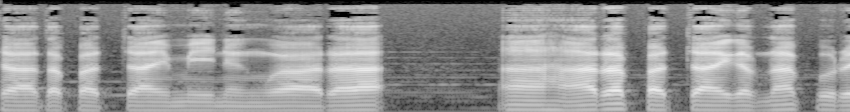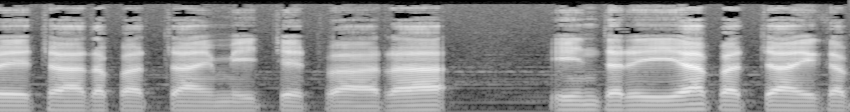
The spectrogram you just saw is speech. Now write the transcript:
ชาตปัจจัยมีหนึ่งวาระ อาหารปัจจัยกับนับปุเรชาตปัจจัยมีเจ็ดวาระ อินตรียปัจจัยกับ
